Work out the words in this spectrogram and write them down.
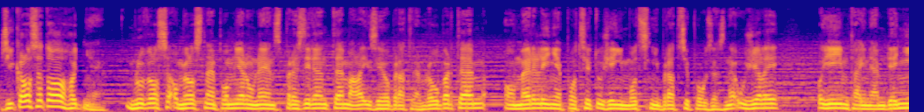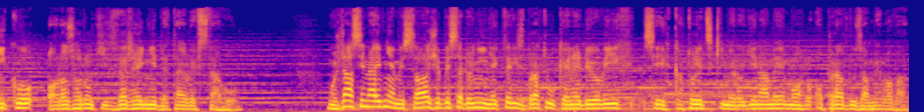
Říkalo se toho hodně. Mluvilo se o milostném poměru nejen s prezidentem, ale i s jeho bratrem Robertem, o Marilyně pocitu, že jí mocní bratři pouze zneužili, o jejím tajném deníku, o rozhodnutí zveřejnit detaily vztahu. Možná si naivně myslela, že by se do ní některý z bratrů Kennedyových s jejich katolickými rodinami mohl opravdu zamilovat.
